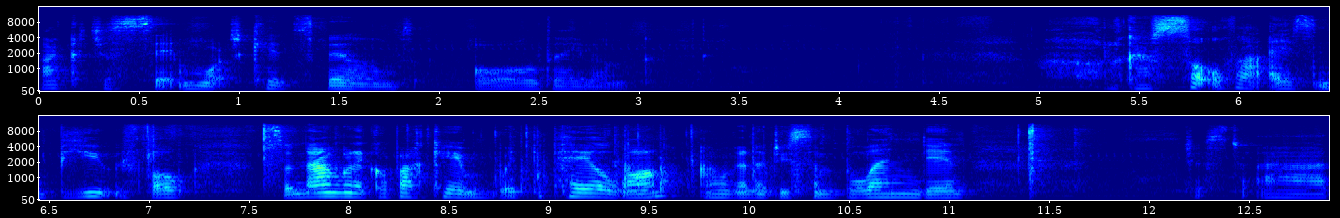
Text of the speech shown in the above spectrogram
I could just sit and watch kids' films all day long. Oh, look how subtle that is and beautiful. So now I'm going to go back in with the pale one. I'm going to do some blending just to add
